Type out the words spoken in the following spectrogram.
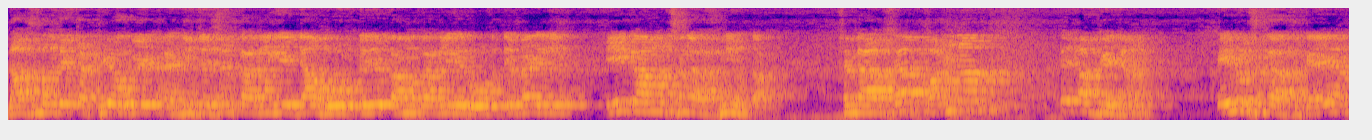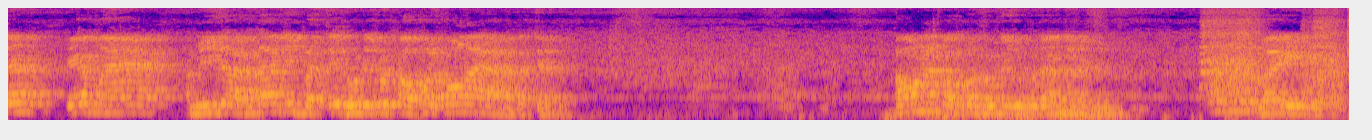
10 ਬੰਦੇ ਇਕੱਠੇ ਹੋ ਕੇ ਐਜੂਕੇਸ਼ਨ ਕਰ ਲਈਏ ਜਾਂ ਹੋਰ ਕਿਸੇ ਕੰਮ ਕਰ ਲਈਏ, ਰੋਡ ਤੇ ਬਹਿ ਲਈਏ ਇਹ ਕੰਮ ਸੰਘਰਸ਼ ਨਹੀਂ ਹੁੰਦਾ। ਸੰਘਰਸ਼ ਆ, ਪੜ੍ਹਨਾ ਤੇ ਅੱਗੇ ਜਾਣਾ। ਇਹਨੂੰ ਸੰਘਰਸ਼ ਕਿਹਾ ਜਾਂਦਾ ਤੇ ਮੈਂ ਉਮੀਦ ਰੱਖਦਾ ਕਿ ਬੱਚੇ ਤੁਹਾਡੇ ਚੋਂ ਟੌਪਰ ਕੌਣ ਆਇਆ ਬੱਚਿਆਂ ਚੋਂ? ਕੌਣ ਹੈ ਟੌਪਰ ਤੁਹਾਡੇ ਚੋਂ ਪਤਾ ਐਗਜ਼ਾਮੀਨੇਸ਼ਨ ਵੈਰੀ ਗੁੱਡ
